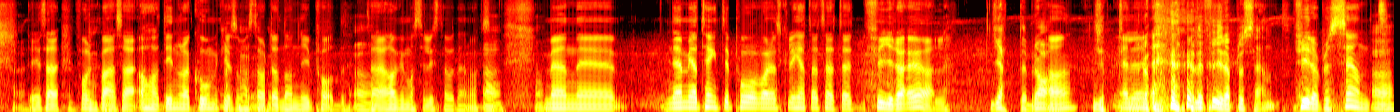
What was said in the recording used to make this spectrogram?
Det är så här, folk bara så här, ah, det är några komiker som har startat någon ny podd. Ja. Så här, ah, vi måste lyssna på den också. Ja, ja. Men, eh, nej men jag tänkte på vad den skulle heta, så eh, fyra öl. Jättebra. Ja. Jättebra. Eller Eller 4 procent. fyra procent Ja.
